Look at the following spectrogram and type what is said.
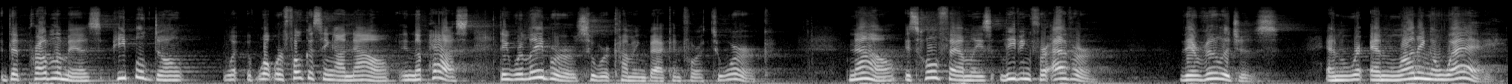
The problem is, people don't, what, what we're focusing on now, in the past, they were laborers who were coming back and forth to work. Now, it's whole families leaving forever their villages and, and running away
